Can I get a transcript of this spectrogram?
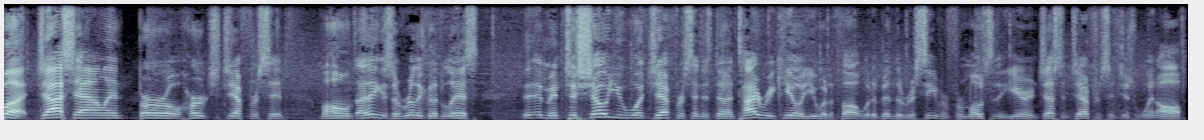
but Josh Allen, Burrow, Hurts, Jefferson, Mahomes. I think it's a really good list. I mean, to show you what Jefferson has done, Tyreek Hill, you would have thought would have been the receiver for most of the year, and Justin Jefferson just went off.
